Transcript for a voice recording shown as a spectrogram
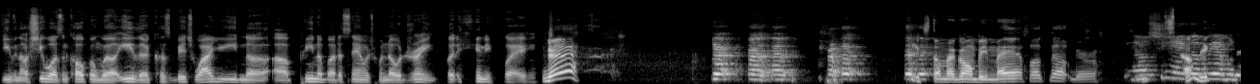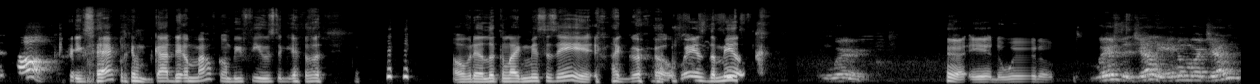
even though she wasn't coping well either, because bitch, why are you eating a, a peanut butter sandwich with no drink? But anyway, Yeah. Yeah. Stomach gonna be mad fucked up, girl. You know, she ain't gonna be able to talk. exactly, goddamn mouth gonna be fused together. Over there looking like Mrs. Ed. Like, girl, where's the milk? Word. Ed the widow. Where's the jelly? Ain't no more jelly?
